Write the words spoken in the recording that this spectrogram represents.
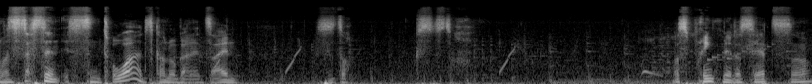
Was ist das denn? Ist es ein Tor? Das kann doch gar nicht sein. Das ist doch nix. Ist doch... Was bringt mir das jetzt so?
